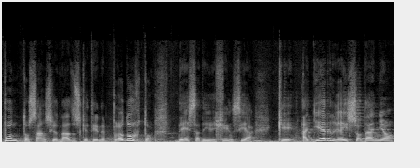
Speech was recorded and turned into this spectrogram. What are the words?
puntos sancionados que tiene producto de esa dirigencia que ayer le hizo daño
